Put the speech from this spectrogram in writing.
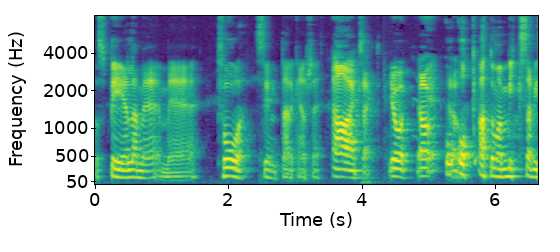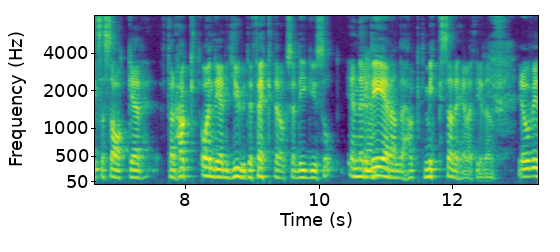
och spelat med, med två syntar kanske. ja exakt. Jo, ja. ja. Och, och att de har mixat vissa saker för högt. Och en del ljudeffekter också. Ligger ju så enerverande högt mixade hela tiden. Jo, vi,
